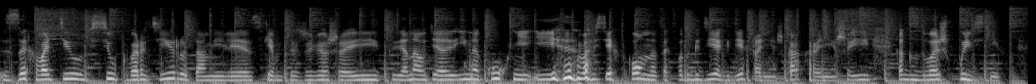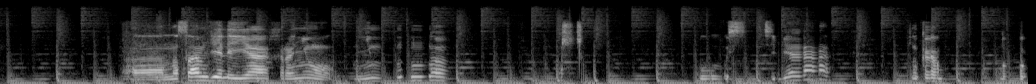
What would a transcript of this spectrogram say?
захватил всю квартиру там, или с кем ты живешь, и ты, она у тебя и на кухне, и во всех комнатах. Вот где, где хранишь, как хранишь, и как сдуваешь пыль с них? А, на самом деле я храню немного у себя, ну как бы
